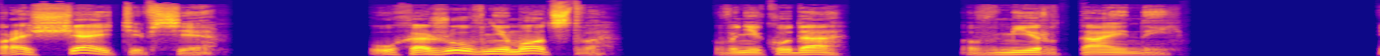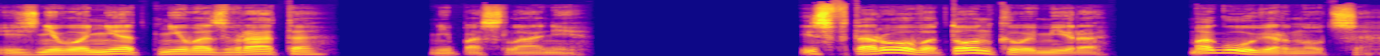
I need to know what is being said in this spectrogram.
Прощайте все. Ухожу в немодство, в никуда, в мир тайный. Из него нет ни возврата, ни послания. Из второго, тонкого мира могу вернуться,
